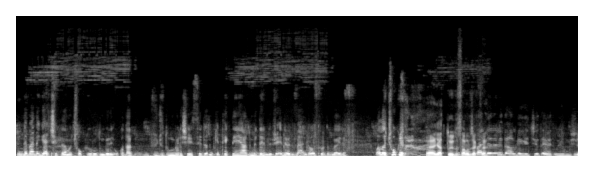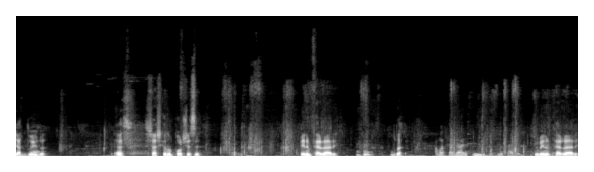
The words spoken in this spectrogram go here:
Dün de ben de gerçekten ama çok yoruldum böyle o kadar vücudumu böyle şey hissediyordum ki tekneye yardım edelim demiş edemedim. Ben de oturdum böyle. Vallahi çok yoruldum. He, yattı uyudu salıncakta. Benden öyle dalga geçiyordu. Evet uyumuşum. Yattı bir de. uyudu. Evet. Şaşkın'ın Porsche'si. Benim Ferrari. Bu da Ama Ferrari'sinin vidasını kaybettim. bu benim Ferrari.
